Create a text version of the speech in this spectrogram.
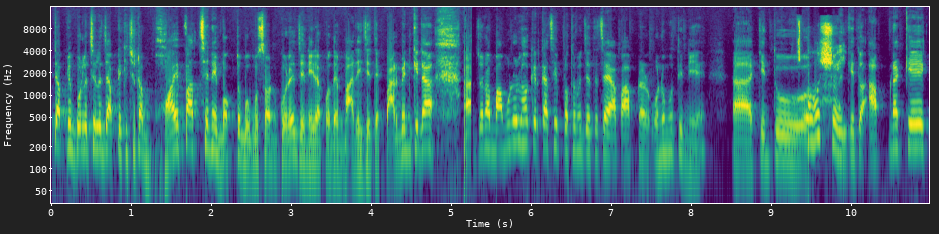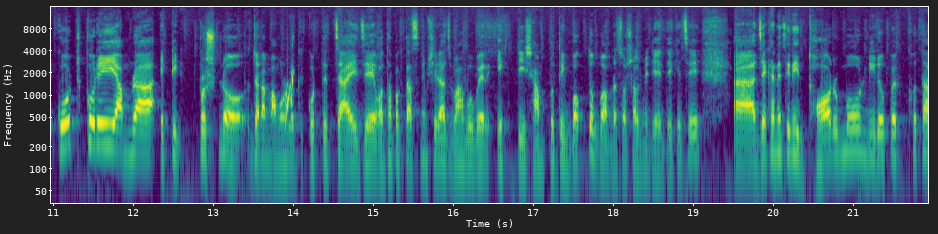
আপনি বলেছিলেন যে আপনি কিছুটা ভয় পাচ্ছেন এই বক্তব্য উপস্থাপন করে যে নিরাপদে বাড়ি যেতে পারবেন কিনা। জনাব মামুনুল হকের কাছে প্রথমে যেতে চাই আপা আপনার অনুমতি নিয়ে। কিন্তু অবশ্যই। কিন্তু আপনাকে কোট করেই আমরা একটি প্রশ্ন জনাব মামুনুল হককে করতে চাই যে অধ্যাপক তাসনিম সিরাজ মাহবুবের একটি সাম্প্রতিক বক্তব্য আমরা সোশ্যাল মিডিয়ায় দেখেছি আহ, যেখানে তিনি ধর্ম নিরপেক্ষতা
